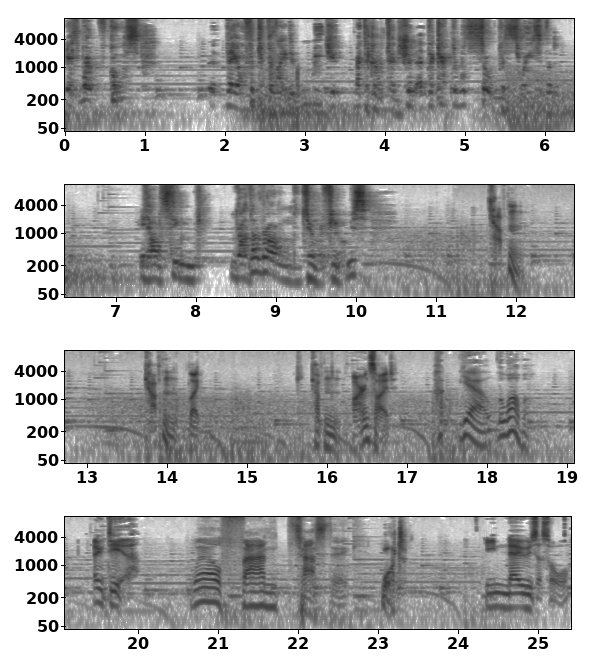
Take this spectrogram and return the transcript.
Yes, well, of course. They offered to provide immediate medical attention, and the captain was so persuasive that it all seemed rather wrong to refuse. Captain. Captain, like Captain Ironside. Yeah, Luobo. Oh dear. Well, fantastic. What? He knows us all.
